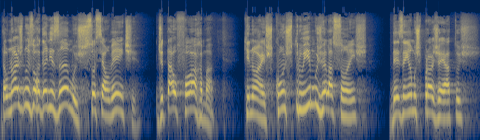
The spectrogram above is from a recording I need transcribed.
Então, nós nos organizamos socialmente de tal forma que nós construímos relações, desenhamos projetos,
